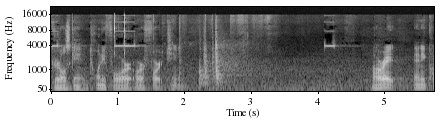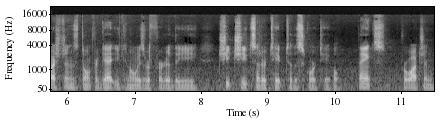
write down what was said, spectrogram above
girls game, 24 or 14. All right. Any questions? Don't forget, you can always refer to the cheat sheets that are taped to the score table. Thanks for watching.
